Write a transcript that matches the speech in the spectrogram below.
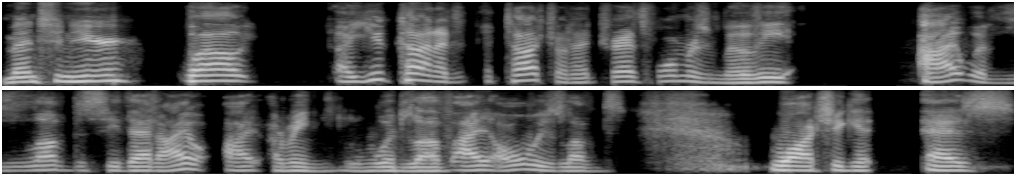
mention here? Well, uh, you kind of touched on it. Transformers movie. I would love to see that. I, I, I mean, would love. I always loved watching it as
